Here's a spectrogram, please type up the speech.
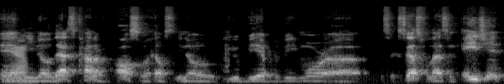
And, yeah. you know, that's kind of also helps, you know, you be able to be more uh, successful as an agent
